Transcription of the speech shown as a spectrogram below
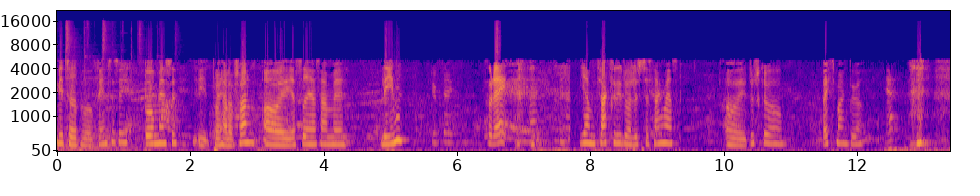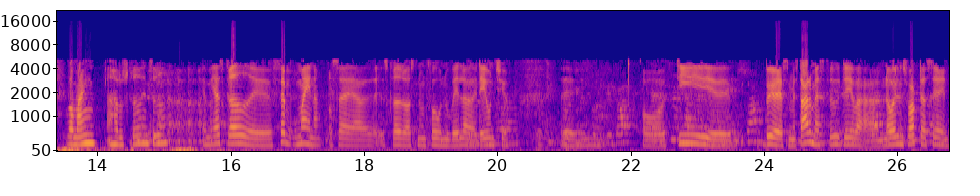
Vi er taget på Fantasy bogmesse i, på Herlufsholm, og øh, jeg sidder her sammen med Lene. Dybdag. Goddag. Jamen tak, fordi du har lyst til at snakke med os. Og øh, du skriver rigtig mange bøger. Ja. Hvor mange har du skrevet indtil videre? Jamen, jeg har skrevet øh, fem romaner, og så har jeg øh, skrevet også nogle få noveller og et eventyr. Øh, og de øh, bøger, som jeg startede med at skrive, det var Nøglens Vogter-serien,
